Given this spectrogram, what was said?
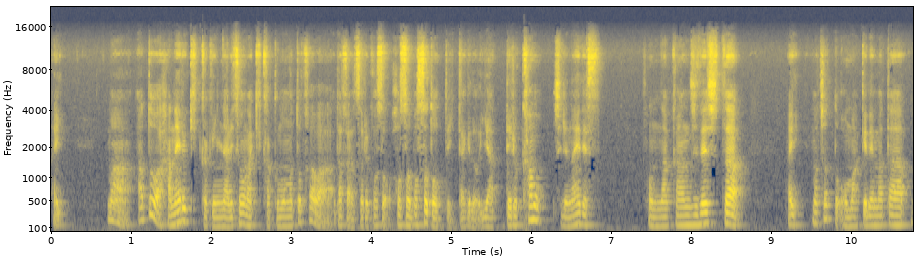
はい。まあ、あとは跳ねるきっかけになりそうな企画ものとかは、だからそれこそ細々とって言ったけど、やってるかもしれないです。そんな感じでした。はい。まあ、ちょっとおまけでまた5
